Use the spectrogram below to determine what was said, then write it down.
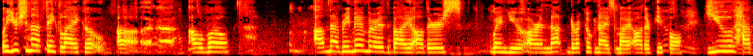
But you should not think like, uh, uh, uh, well, I'm not remembered by others when you are not recognized by other people. You have,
